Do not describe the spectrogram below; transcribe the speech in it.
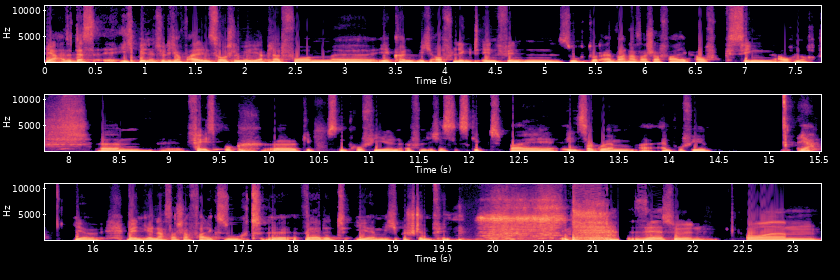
Ja, also das, ich bin natürlich auf allen Social Media Plattformen. Äh, ihr könnt mich auf LinkedIn finden, sucht dort einfach nach Sascha Falk, auf Xing auch noch. Ähm, Facebook äh, gibt es ein Profil, ein öffentliches. Es gibt bei Instagram ein Profil. Ja, ihr, wenn ihr nach Sascha Falk sucht, äh, werdet ihr mich bestimmt finden. Sehr schön. Um,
